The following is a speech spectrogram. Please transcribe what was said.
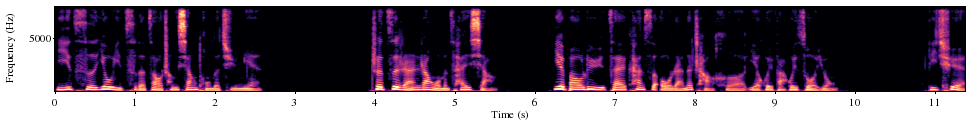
一次又一次的造成相同的局面。这自然让我们猜想，业报率在看似偶然的场合也会发挥作用。的确。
